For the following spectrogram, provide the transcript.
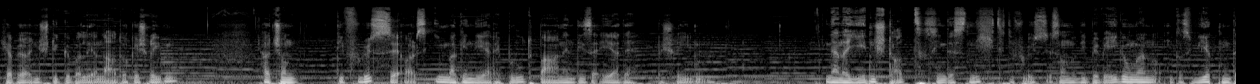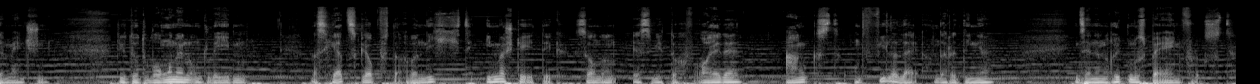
ich habe ja ein Stück über Leonardo geschrieben, hat schon die Flüsse als imaginäre Blutbahnen dieser Erde beschrieben. In einer jeden Stadt sind es nicht die Flüsse, sondern die Bewegungen und das Wirken der Menschen, die dort wohnen und leben, das Herz klopft aber nicht immer stetig, sondern es wird durch Freude, Angst und vielerlei andere Dinge in seinen Rhythmus beeinflusst.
